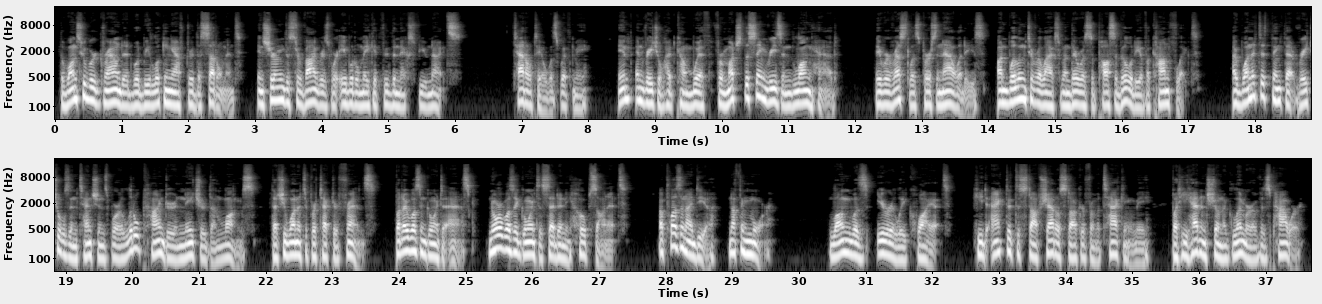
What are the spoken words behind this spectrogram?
The ones who were grounded would be looking after the settlement, ensuring the survivors were able to make it through the next few nights. Tattletale was with me. Imp and Rachel had come with for much the same reason Lung had. They were restless personalities, unwilling to relax when there was a possibility of a conflict. I wanted to think that Rachel's intentions were a little kinder in nature than Lung's, that she wanted to protect her friends, but I wasn't going to ask, nor was I going to set any hopes on it. A pleasant idea, nothing more. Lung was eerily quiet. He'd acted to stop Shadowstalker from attacking me, but he hadn't shown a glimmer of his power.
